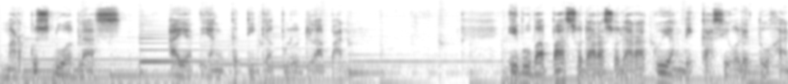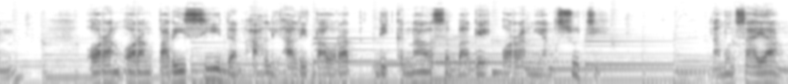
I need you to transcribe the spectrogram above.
Markus 12 ayat yang ke-38. Ibu bapak saudara-saudaraku yang dikasih oleh Tuhan, orang-orang Parisi dan ahli-ahli Taurat dikenal sebagai orang yang suci. Namun sayang,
